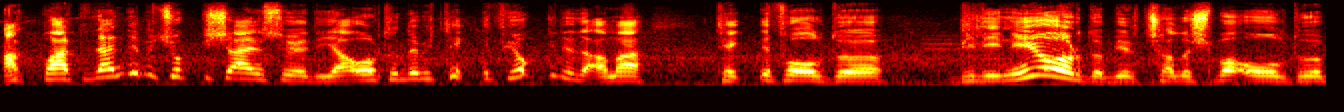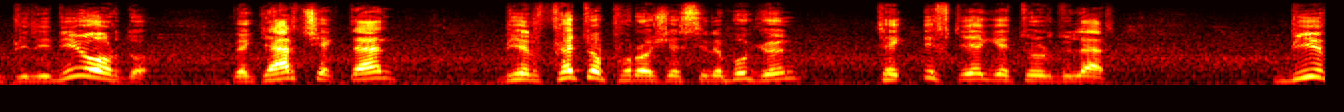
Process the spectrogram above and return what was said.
AK Parti'den de birçok kişi aynı söyledi. Ya ortada bir teklif yok ki dedi ama teklif olduğu biliniyordu. Bir çalışma olduğu biliniyordu. Ve gerçekten bir FETÖ projesini bugün teklif diye getirdiler. Bir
